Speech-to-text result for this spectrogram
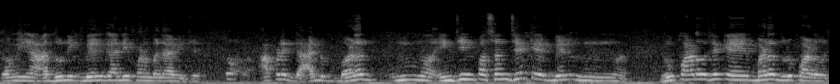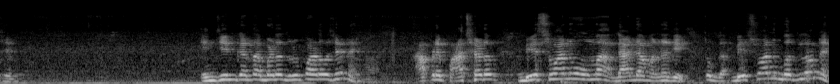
તો અમે આધુનિક બેલગાડી પણ બનાવી છે. તો આપણે ગાડ બળદ એન્જિન પસંદ છે કે બેલ રૂપાળો છે કે બળદ રૂપાળો છે? એન્જિન કરતા બળદ રૂપાળો છે ને? આપણે પાછળ બેસવાનું ઓમાં ગાડામાં નથી. તો બેસવાનું બદલો ને.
